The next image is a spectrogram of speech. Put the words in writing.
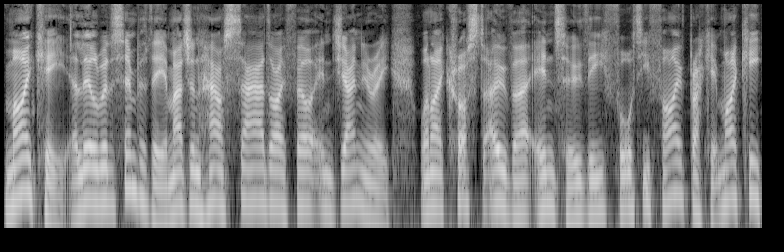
Mikey, a little bit of sympathy. Imagine how sad I felt in January when I crossed over into the 45 bracket. Mikey,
